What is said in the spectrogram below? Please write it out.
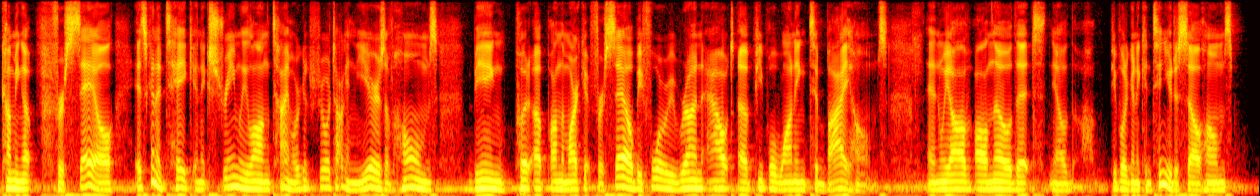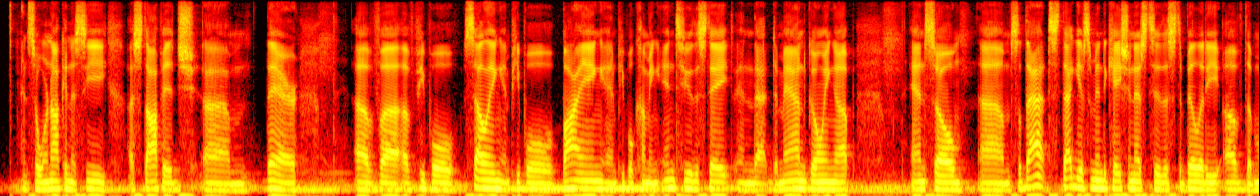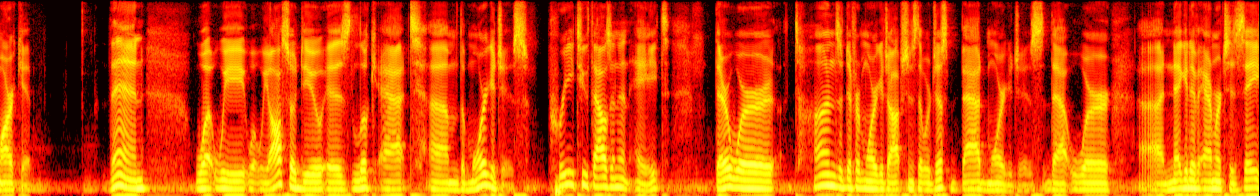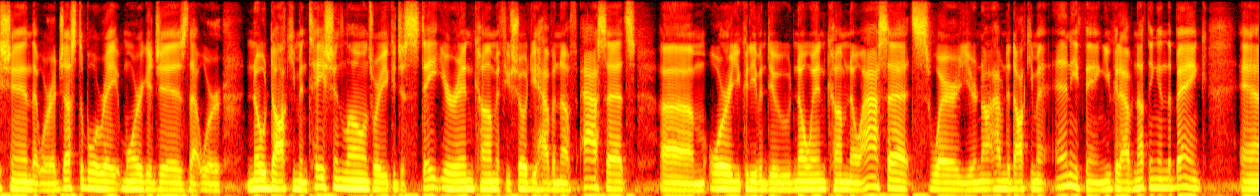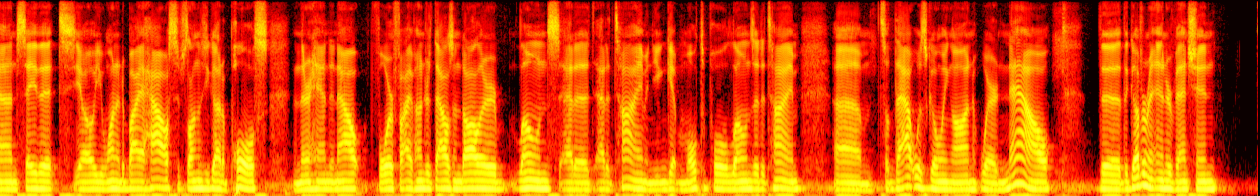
coming up for sale, it's going to take an extremely long time. We're, we're talking years of homes being put up on the market for sale before we run out of people wanting to buy homes and we all all know that you know people are going to continue to sell homes, and so we're not going to see a stoppage um, there of, uh, of people selling and people buying and people coming into the state and that demand going up. And so, um, so that that gives some indication as to the stability of the market. Then, what we what we also do is look at um, the mortgages pre two thousand and eight there were tons of different mortgage options that were just bad mortgages, that were uh, negative amortization, that were adjustable rate mortgages, that were no documentation loans where you could just state your income if you showed you have enough assets, um, or you could even do no income, no assets, where you're not having to document anything. You could have nothing in the bank and say that you know you wanted to buy a house as long as you got a pulse and they're handing out four or five hundred thousand dollar loans at a at a time and you can get multiple loans at a time um, so that was going on where now the the government intervention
